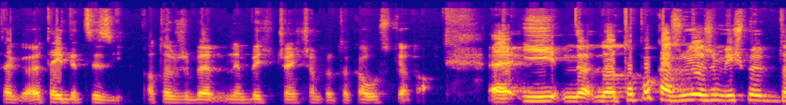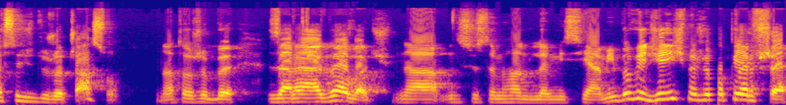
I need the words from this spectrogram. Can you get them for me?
tego, tej decyzji o to, żeby być częścią protokołu z Kyoto. E, I no, no to pokazuje, że mieliśmy dosyć dużo czasu na to, żeby zareagować na system handlu emisjami, bo wiedzieliśmy, że po pierwsze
